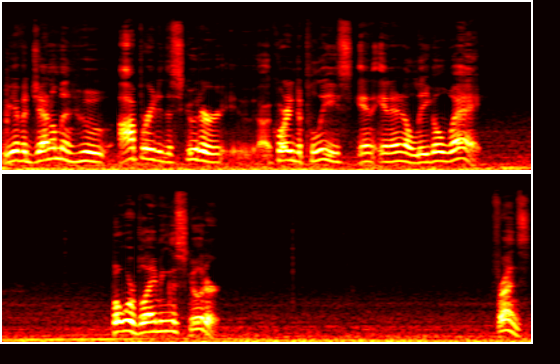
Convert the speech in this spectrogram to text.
We have a gentleman who operated the scooter, according to police, in, in an illegal way. But we're blaming the scooter. Friends,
